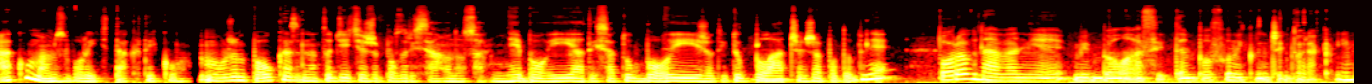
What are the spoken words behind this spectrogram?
akú mám zvoliť taktiku? Môžem poukázať na to dieťa, že pozri sa, ono sa nebojí a ty sa tu bojíš a ty tu plačeš a podobne? Porovnávanie by bol asi ten posledný klinček do rakvy,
